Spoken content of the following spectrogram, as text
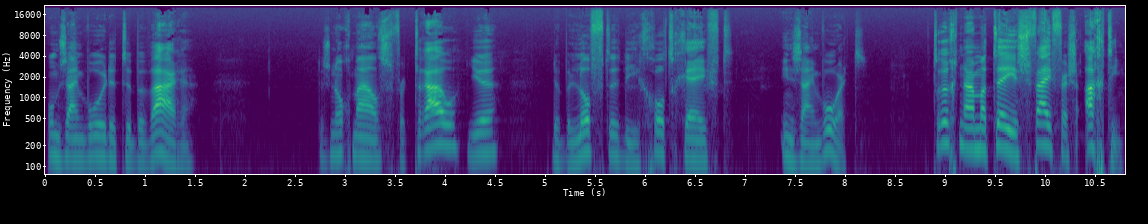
om zijn woorden te bewaren. Dus nogmaals, vertrouw je de belofte die God geeft in zijn woord. Terug naar Matthäus 5, vers 18.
